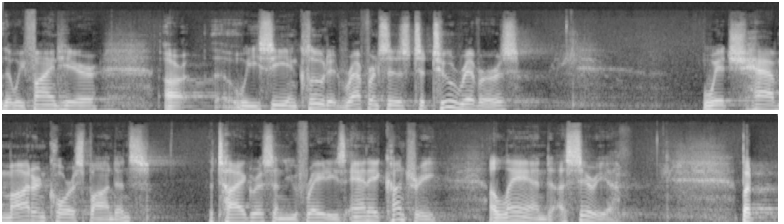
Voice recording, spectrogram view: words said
that we find here are we see included references to two rivers which have modern correspondence the Tigris and the Euphrates, and a country, a land, Assyria. But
